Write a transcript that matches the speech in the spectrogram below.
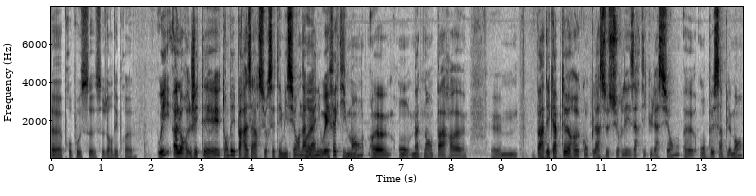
euh, propose ce, genre d'épreuve. Oui, alors j'étais tombé par hasard sur cette émission en Allemagne où effectivement, on, maintenant par euh, par des capteurs euh, qu'on place sur les articulations, euh, on peut simplement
